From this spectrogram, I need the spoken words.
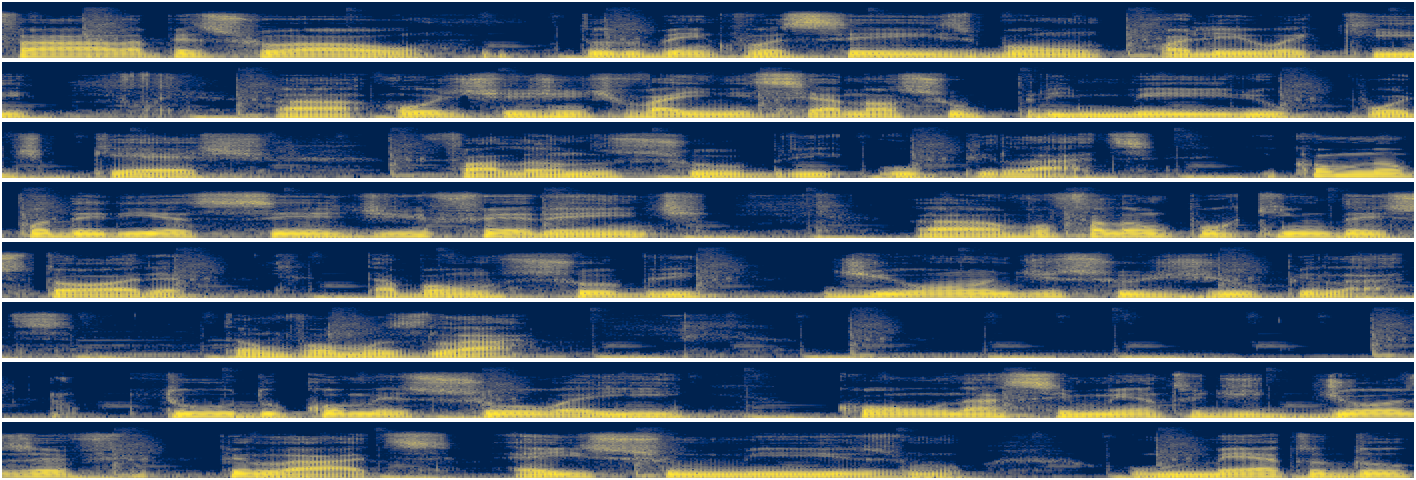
Fala pessoal, tudo bem com vocês? Bom, olha eu aqui. Uh, hoje a gente vai iniciar nosso primeiro podcast falando sobre o Pilates. E como não poderia ser diferente, uh, vou falar um pouquinho da história, tá bom? Sobre de onde surgiu o Pilates. Então vamos lá. Tudo começou aí com o nascimento de Joseph Pilates. É isso mesmo. O método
